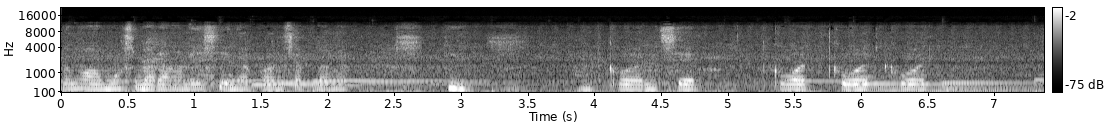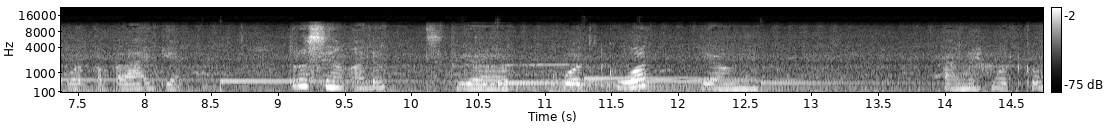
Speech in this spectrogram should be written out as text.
Ngomong sembarangan sih nggak konsep banget. Konsep kuat kuat kuat. Kuat apa lagi ya? Terus yang ada setiap kuat kuat yang aneh moodku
